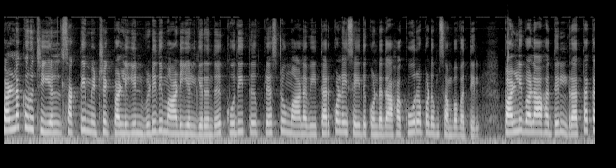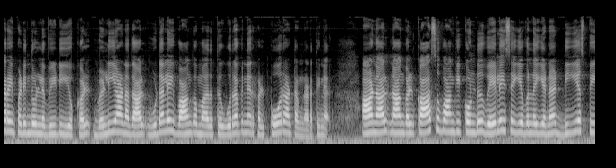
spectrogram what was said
கள்ளக்குறிச்சியில் சக்தி மெட்ரிக் பள்ளியின் விடுதி மாடியில் இருந்து குதித்து பிளஸ் டூ மாணவி தற்கொலை செய்து கொண்டதாக கூறப்படும் சம்பவத்தில் பள்ளி வளாகத்தில் இரத்தக்கரை படிந்துள்ள வீடியோக்கள் வெளியானதால் உடலை வாங்க மறுத்து உறவினர்கள் போராட்டம் நடத்தினர். ஆனால் நாங்கள் காசு வாங்கிக் கொண்டு வேலை செய்யவில்லை என டிஎஸ்பி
